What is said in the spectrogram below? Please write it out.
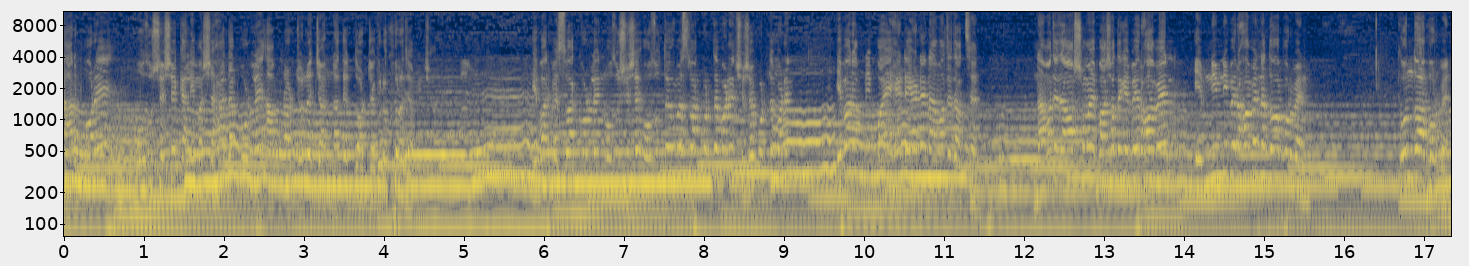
তারপরে অজু শেষে কালিমা শাহাদা পড়লে আপনার জন্য জান্নাতের দরজাগুলো খুলে যাবে এবার মেসওয়াক করলেন অজু শেষে অজুতেও মেসওয়াক করতে পারেন, শেষেও করতে পারেন। এবার আপনি পায়ে হেঁটে হেঁটে নামাজে যাচ্ছেন। নামাজে যাওয়ার সময় বাসা থেকে বের হবেন, এমনি এমনি বের হবেন না দোয়া করবেন? কোন দোয়া পড়বেন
